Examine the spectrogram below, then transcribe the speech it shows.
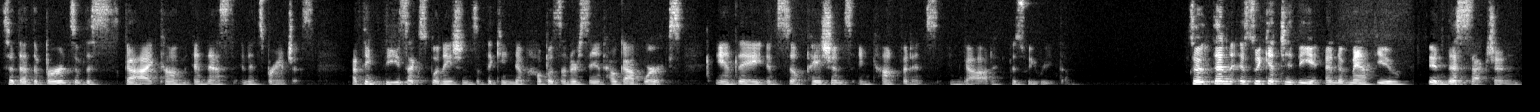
so that the birds of the sky come and nest in its branches. I think these explanations of the kingdom help us understand how God works and they instill patience and confidence in God as we read them. So then, as we get to the end of Matthew, in this section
